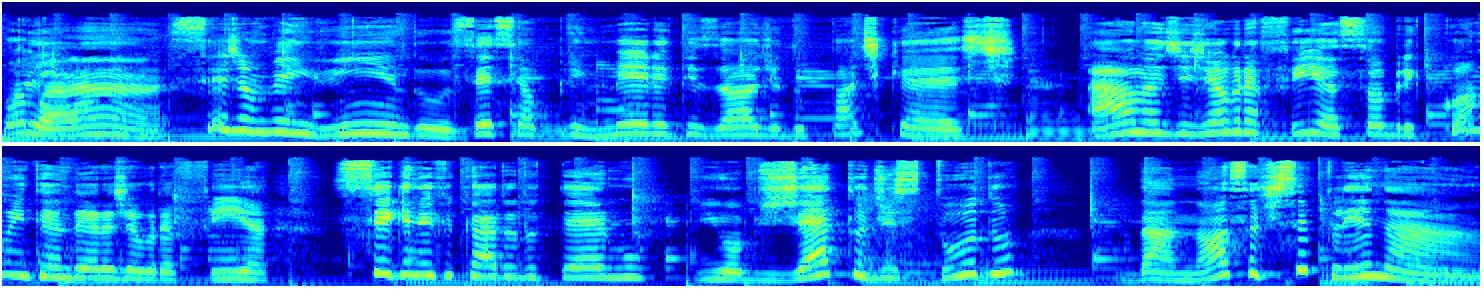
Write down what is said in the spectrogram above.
Olá, sejam bem-vindos! Esse é o primeiro episódio do podcast Aulas de Geografia sobre como entender a geografia, significado do termo e objeto de estudo da nossa disciplina.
